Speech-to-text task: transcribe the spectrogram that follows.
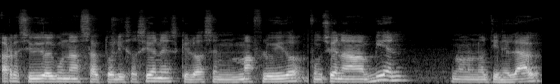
ha recibido algunas actualizaciones que lo hacen más fluido, funciona bien, no, tiene lag,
